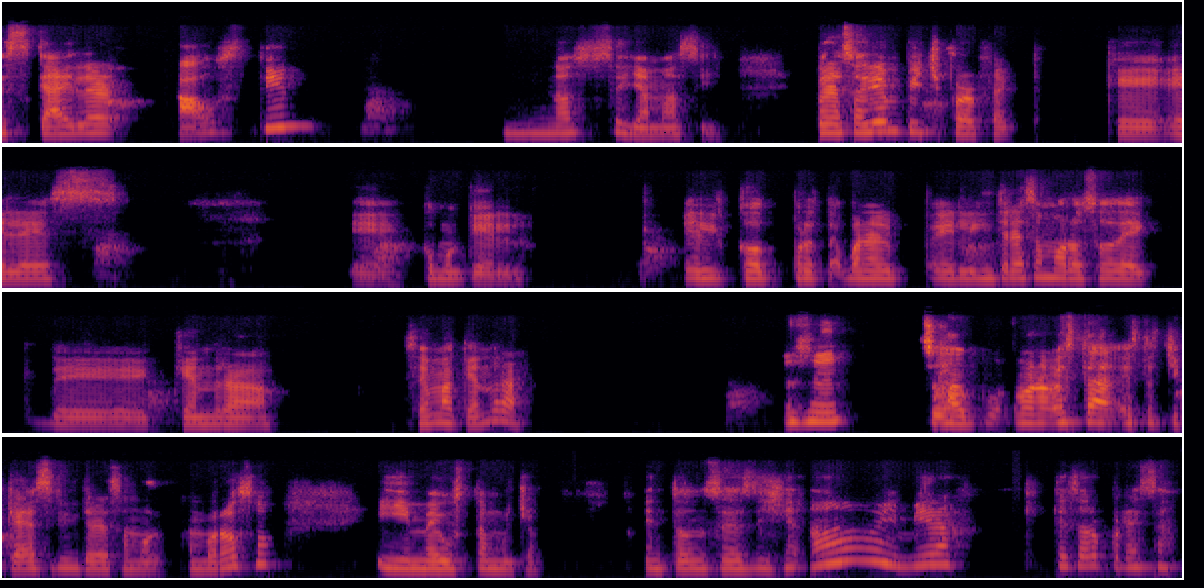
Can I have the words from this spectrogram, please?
Skyler Austin. No sé si se llama así, pero salió en Pitch Perfect, que él es eh, como que el, el, bueno, el, interés amoroso de, de Kendra. ¿Se llama Kendra? Bueno, esta, esta chica es el interés amoroso y me gusta mucho. Entonces dije, ay, mira, qué, sorpresa.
